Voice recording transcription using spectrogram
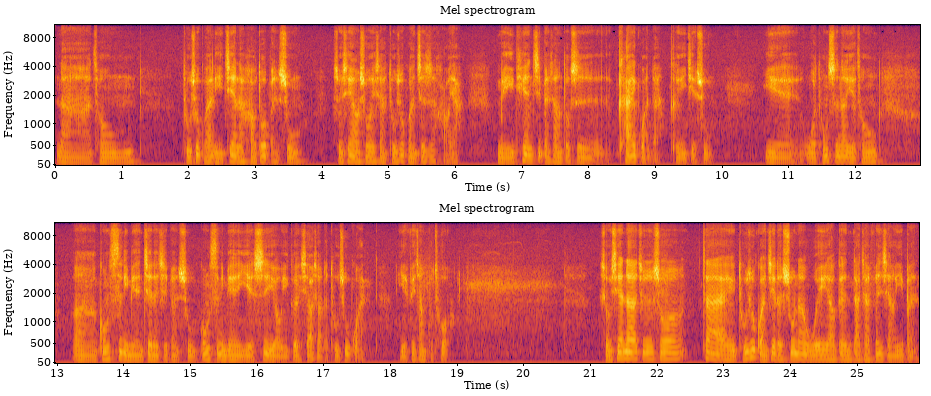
那从图书馆里借了好多本书。首先要说一下，图书馆真是好呀。每一天基本上都是开馆的，可以借书。也我同时呢也从，呃公司里面借了几本书，公司里面也是有一个小小的图书馆，也非常不错。首先呢就是说在图书馆借的书呢，我也要跟大家分享一本。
